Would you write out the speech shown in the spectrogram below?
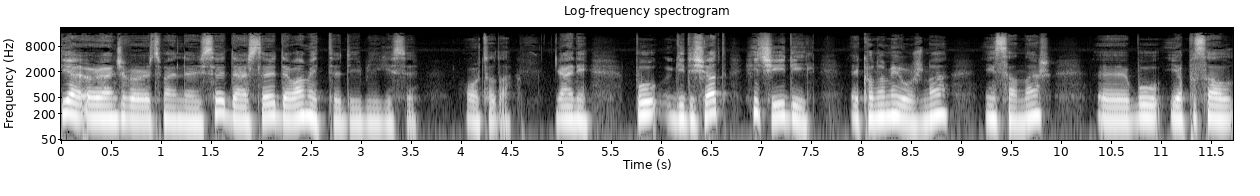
Diğer öğrenci ve öğretmenler ise derslere devam ettirdiği bilgisi ortada. Yani bu gidişat hiç iyi değil. Ekonomi uğruna insanlar e, bu yapısal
